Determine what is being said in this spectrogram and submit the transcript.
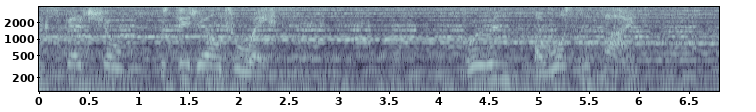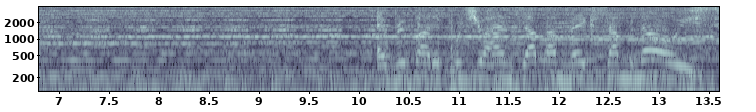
Expert show with DJ Alterae. Driven by what's inside. Everybody put your hands up and make some noise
